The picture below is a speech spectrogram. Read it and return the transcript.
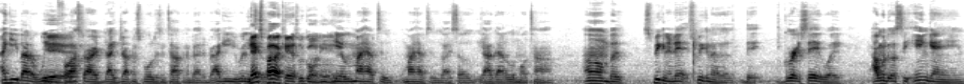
I give you about a week Yeah. before I start like dropping spoilers and talking about it. But I give you really Next till, like, podcast, we're going in. Yeah, we might have to. We might have to. Like so, y'all got a little more time. Um, but speaking of that, speaking of the great segue, I went to go see Endgame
